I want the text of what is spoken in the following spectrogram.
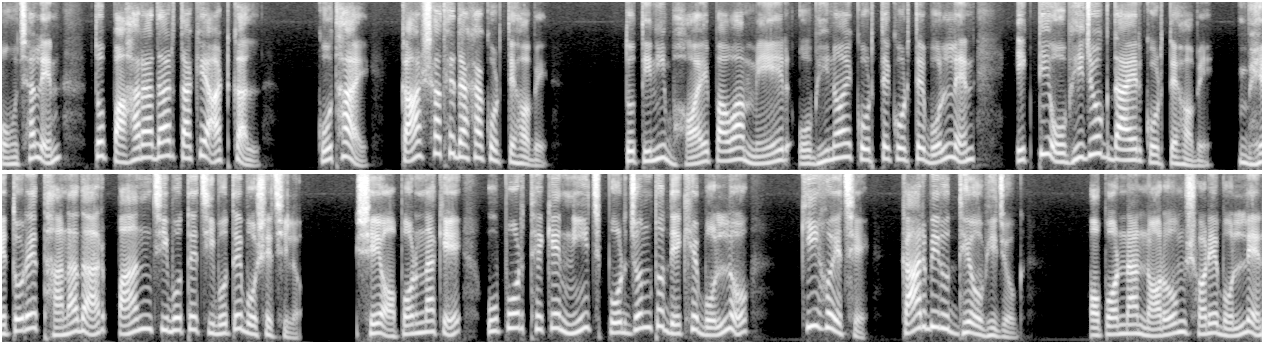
পৌঁছালেন তো পাহারাদার তাকে আটকাল। কোথায়? কার সাথে দেখা করতে হবে? তো তিনি ভয় পাওয়া মেয়ের অভিনয় করতে করতে বললেন, একটি অভিযোগ দায়ের করতে হবে। ভেতরে থানাদার পান চিবোতে চিবোতে বসেছিল। সে অপর্ণাকে উপর থেকে নিচ পর্যন্ত দেখে বলল, কি হয়েছে? কার বিরুদ্ধে অভিযোগ? অপর্ণা নরম স্বরে বললেন,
